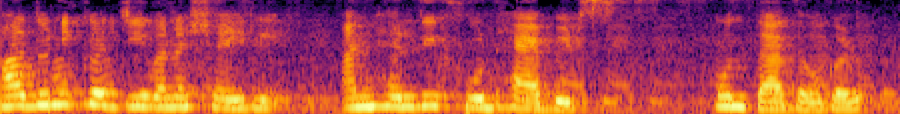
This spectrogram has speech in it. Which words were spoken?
ಆಧುನಿಕ ಜೀವನ ಶೈಲಿ ಅನ್ಹೆಲ್ದಿ ಫುಡ್ ಹ್ಯಾಬಿಟ್ಸ್ ಮುಂತಾದವುಗಳು.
